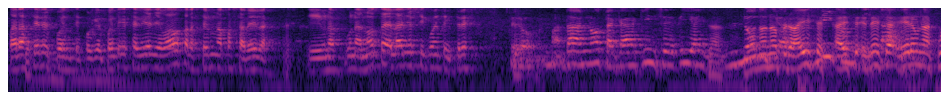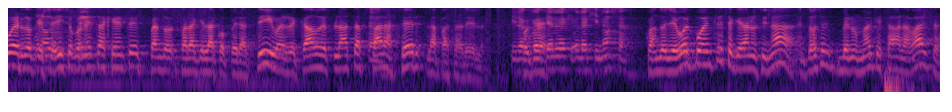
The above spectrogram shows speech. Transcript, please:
para hacer el puente, porque el puente que se había llevado para hacer una pasarela y una, una nota del año 53. Pero mandaban nota cada 15 días. y Claro. No, no, no, nunca, pero ahí se- ni a ese- en esa, contestaban. era un acuerdo que se hizo con sí. esa gente cuando, para que la cooperativa, el recaudo de plata, Claro. para hacer la pasarela. Y la Porque cooperativa oleginosa. cuando llegó el puente se quedaron sin nada, entonces menos mal que estaba la balsa.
